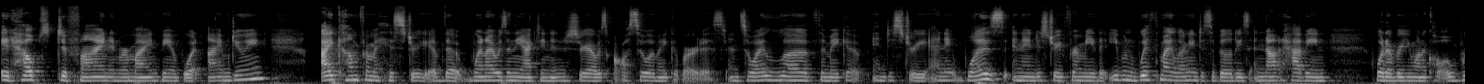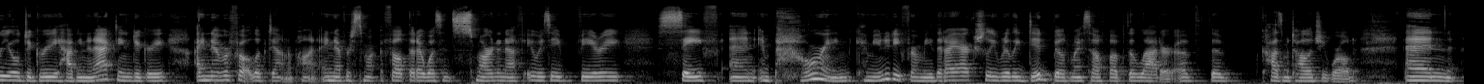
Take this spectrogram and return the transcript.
it helped define and remind me of what I'm doing. I come from a history of that when I was in the acting industry, I was also a makeup artist. And so I love the makeup industry. And it was an industry for me that, even with my learning disabilities and not having whatever you want to call a real degree, having an acting degree, I never felt looked down upon. I never smart, felt that I wasn't smart enough. It was a very safe and empowering community for me that I actually really did build myself up the ladder of the cosmetology world. And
